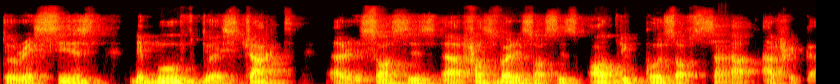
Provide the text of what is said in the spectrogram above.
to resist the move to extract uh, resources, uh, fossil resources off the coast of South Africa.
